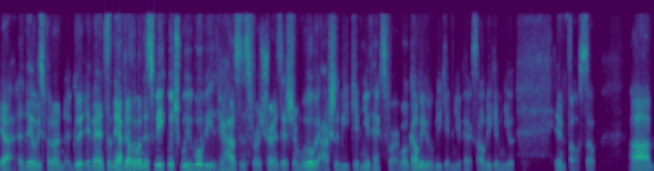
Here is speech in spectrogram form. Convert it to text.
yeah, they always put on good events, and they have another one this week, which we will be. How's this for a transition? We'll actually be giving you picks for it. Well, Gumby will be giving you picks. I'll be giving you info. So, um,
